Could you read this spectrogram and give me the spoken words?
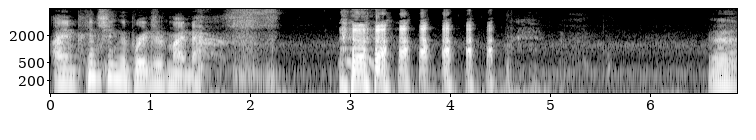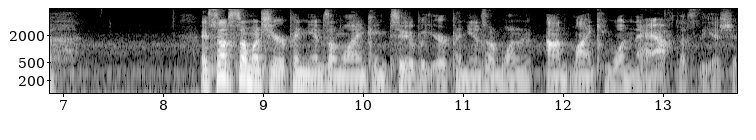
I am pinching the bridge of my nose. It's not so much your opinions on Lion King 2, but your opinions on one on Lion King one and a half. That's the issue.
